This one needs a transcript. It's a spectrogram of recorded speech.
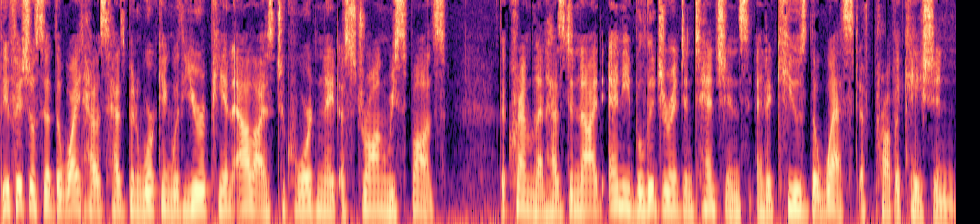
The official said the White House has been working with European allies to coordinate a strong response the Kremlin has denied any belligerent intentions and accused the West of provocation.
